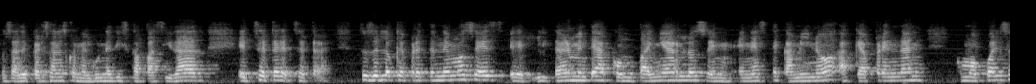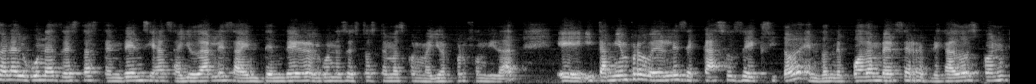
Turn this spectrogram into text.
o sea, de personas con alguna discapacidad, etcétera, etcétera. Entonces, lo que pretendemos es eh, literalmente acompañarlos en, en, este camino a que aprendan como cuáles son algunas de estas tendencias, ayudarles a entender algunos de estos temas con mayor profundidad eh, y también proveerles de casos de éxito en donde puedan verse reflejados con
